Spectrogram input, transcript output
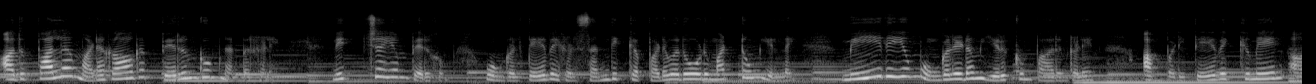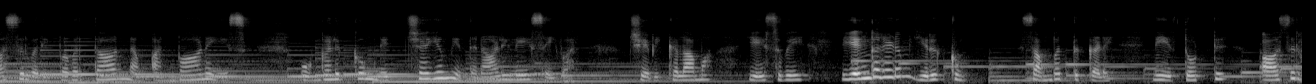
அது பல மடகாக பெருங்கும் நண்பர்களே. நிச்சயம் பெருகும். உங்கள் தேவைகள் சந்திக்கப்படுவதோடு மட்டும் இல்லை மீதியும் உங்களிடம் இருக்கும் பாருங்களேன். அப்படி தேவைக்கு மேல் ஆசிர்வதிப்பவர்தான் நம் அன்பான இயேசு. உங்களுக்கும் நிச்சயம் இந்த நாளிலே செய்வார். செபிக்கலாமா? இயேசுவே எங்களிடம் இருக்கும் சம்பத்துக்களை நீர் தொட்டு ஆசிர்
